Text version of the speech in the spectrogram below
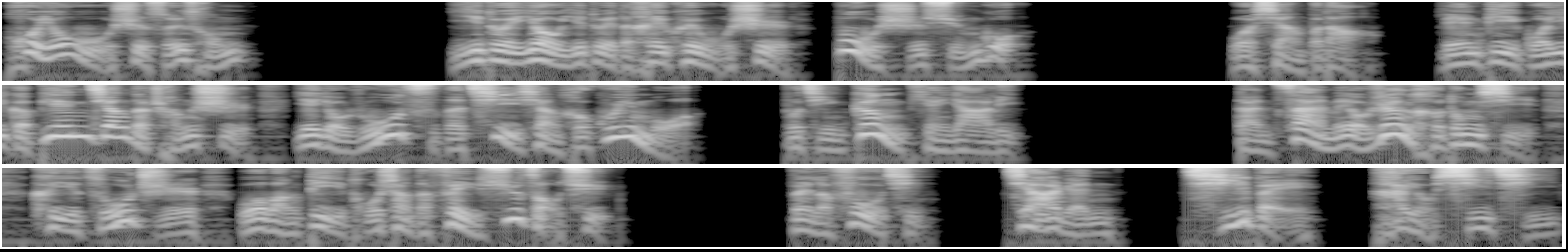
或有武士随从。一队又一队的黑盔武士不时巡过。我想不到，连帝国一个边疆的城市也有如此的气象和规模，不禁更添压力。但再没有任何东西可以阻止我往地图上的废墟走去。为了父亲。家人，齐北还有西岐。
